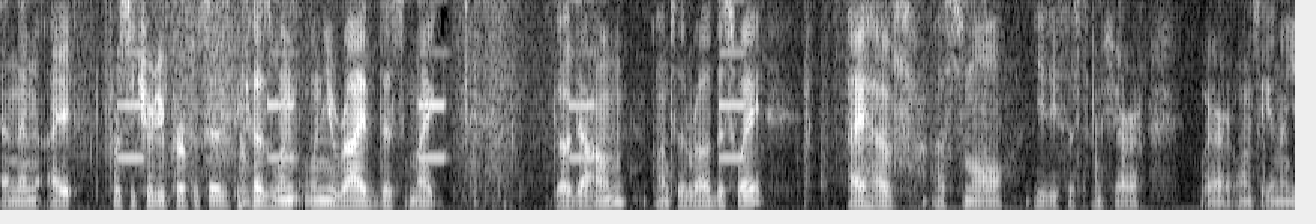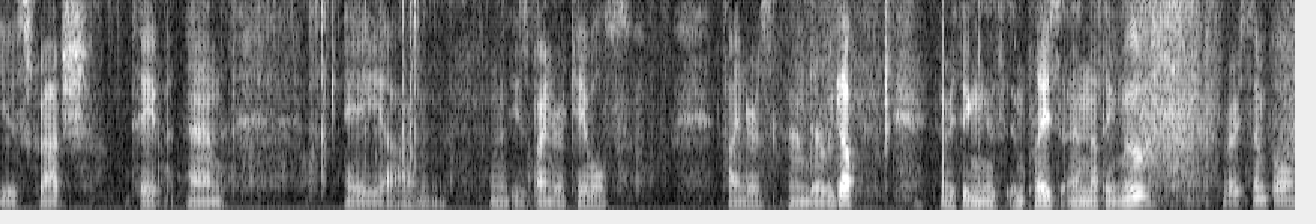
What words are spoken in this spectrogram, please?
And then I, for security purposes, because when, when you ride this might go down onto the road this way, I have a small easy system here where once again I use scratch tape and a um, these binder cables binders and there we go. Everything is in place and nothing moves. Very simple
